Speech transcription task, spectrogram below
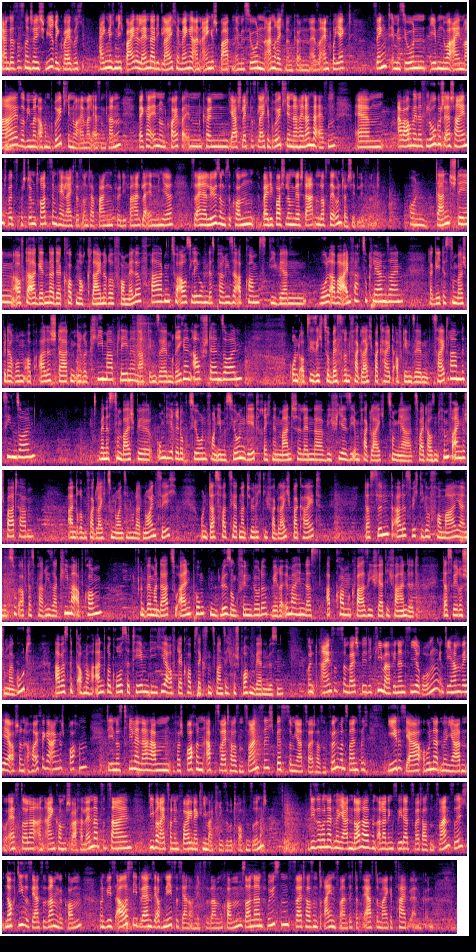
Ja, und das ist natürlich schwierig, weil sich eigentlich nicht beide Länder die gleiche Menge an eingesparten Emissionen anrechnen können. Also ein Projekt senkt Emissionen eben nur einmal, so wie man auch ein Brötchen nur einmal essen kann. BäckerInnen und KäuferInnen können ja schlecht das gleiche Brötchen nacheinander essen. Ähm, aber auch wenn es logisch erscheint, wird es bestimmt trotzdem kein leichtes Unterfangen für die VerhandlerInnen hier, zu einer Lösung zu kommen, weil die Vorstellungen der Staaten doch sehr unterschiedlich sind. Und dann stehen auf der Agenda der COP noch kleinere formelle Fragen zur Auslegung des Pariser Abkommens. Die werden wohl aber einfach zu klären sein. Da geht es zum Beispiel darum, ob alle Staaten ihre Klimapläne nach denselben Regeln aufstellen sollen und ob sie sich zur besseren Vergleichbarkeit auf denselben Zeitrahmen beziehen sollen. Wenn es zum Beispiel um die Reduktion von Emissionen geht, rechnen manche Länder, wie viel sie im Vergleich zum Jahr 2005 eingespart haben andere im Vergleich zu 1990. Und das verzerrt natürlich die Vergleichbarkeit. Das sind alles wichtige Formalien in Bezug auf das Pariser Klimaabkommen. Und wenn man da zu allen Punkten Lösungen finden würde, wäre immerhin das Abkommen quasi fertig verhandelt. Das wäre schon mal gut. Aber es gibt auch noch andere große Themen, die hier auf der COP26 besprochen werden müssen. Und eins ist zum Beispiel die Klimafinanzierung. Die haben wir hier auch schon häufiger angesprochen. Die Industrieländer haben versprochen, ab 2020 bis zum Jahr 2025 jedes Jahr 100 Milliarden US-Dollar an einkommensschwache Länder zu zahlen, die bereits von den Folgen der Klimakrise betroffen sind. Diese 100 Milliarden Dollar sind allerdings weder 2020 noch dieses Jahr zusammengekommen. Und wie es aussieht, werden sie auch nächstes Jahr noch nicht zusammenkommen, sondern frühestens 2023 das erste Mal gezahlt werden können.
